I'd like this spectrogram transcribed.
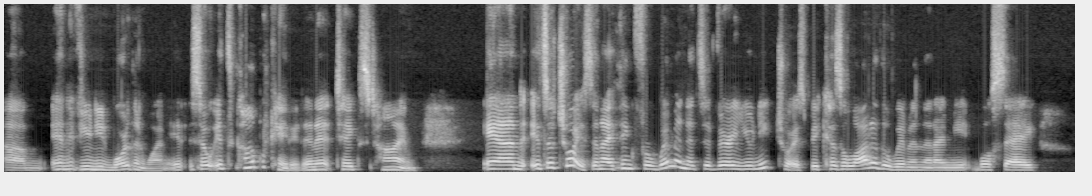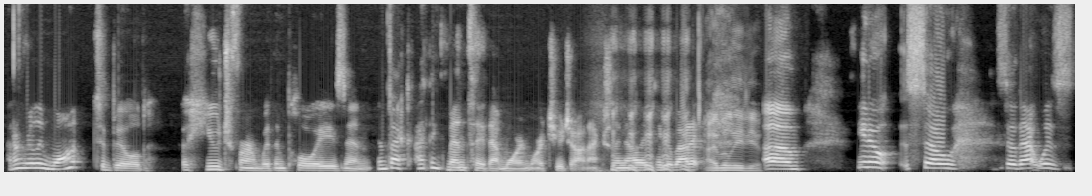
um, and if you need more than one, it, so it's complicated and it takes time. And it's a choice. And I think for women, it's a very unique choice because a lot of the women that I meet will say, I don't really want to build a huge firm with employees. And in fact, I think men say that more and more too, John, actually, now that I think about it. I believe you. Um, you know, so so that was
